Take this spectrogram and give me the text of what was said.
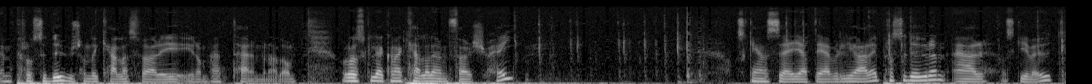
en procedur som det kallas för i, i de här termerna. Då. Och då skulle jag kunna kalla den för tjohej. Så kan jag säga att det jag vill göra i proceduren är att skriva ut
